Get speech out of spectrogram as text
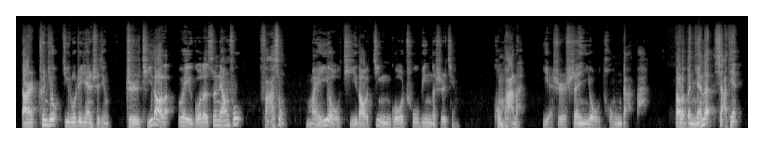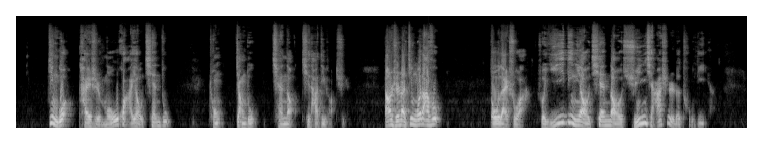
当然，《春秋》记录这件事情只提到了魏国的孙良夫伐宋，没有提到晋国出兵的事情，恐怕呢。也是深有同感吧。到了本年的夏天，晋国开始谋划要迁都，从绛都迁到其他地方去。当时呢，晋国大夫都在说啊，说一定要迁到荀峡氏的土地呀，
